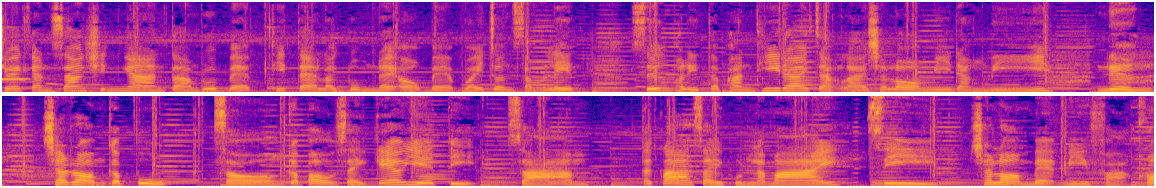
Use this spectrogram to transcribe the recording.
ช่วยกันสร้างชิ้นงานตามรูปแบบที่แต่ละกลุ่มได้ออกแบบไว้จนสำเร็จ ซึ่งผลิตภัณฑ์ที่ได้จากลายฉลอมมีดังนี้ 1. ฉลอมกระปุก 2. กระเป๋าใส่แก้วเยติ 3. ตะกร้าใส่ผลไม้ 4. ฉลอมแบบมีฝาคร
